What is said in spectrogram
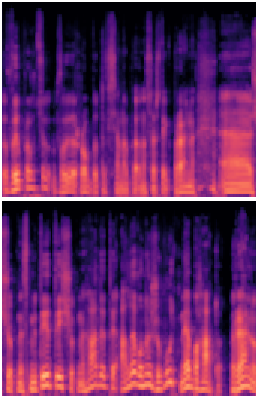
виправцю, виробитився, напевно, все ж таки правильно, е, щоб не смітити, щоб не гадити, але вони живуть небагато. Реально,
